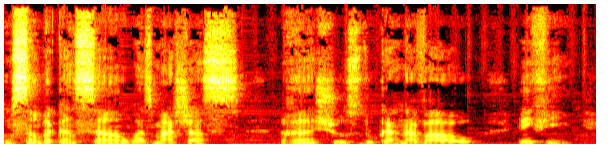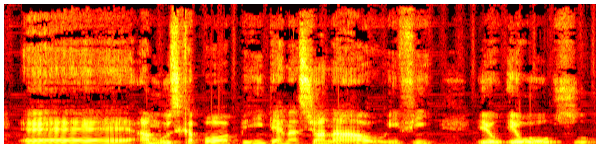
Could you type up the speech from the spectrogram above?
um samba canção, as marchas ranchos do carnaval, enfim, é, a música pop internacional, enfim. Eu, eu ouço,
